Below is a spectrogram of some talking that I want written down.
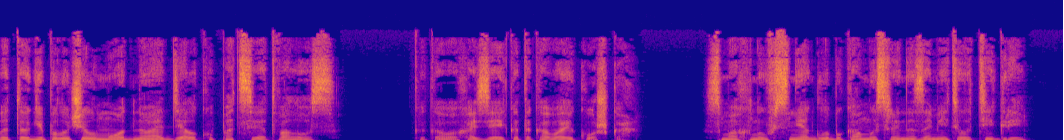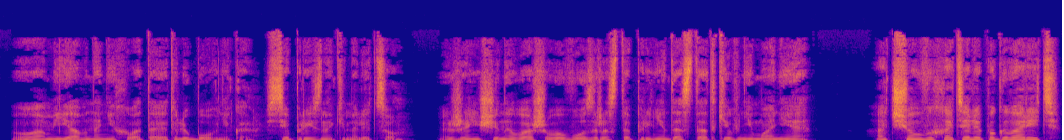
В итоге получил модную отделку под цвет волос. Какова хозяйка, такова и кошка. Смахнув снег, глубокомысленно заметил тигрей. Вам явно не хватает любовника, все признаки налицо. Женщины вашего возраста при недостатке внимания... «О чем вы хотели поговорить?»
